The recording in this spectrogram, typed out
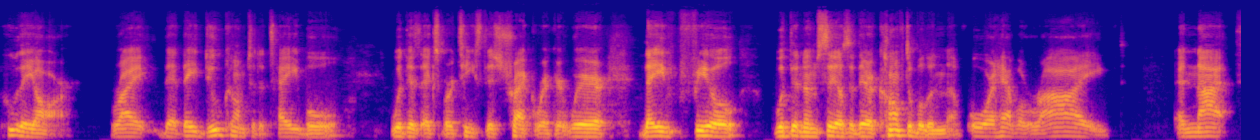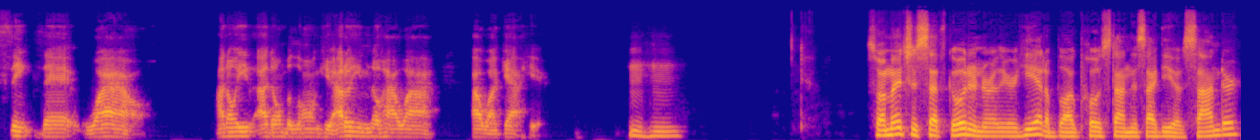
who they are, right? That they do come to the table with this expertise, this track record, where they feel within themselves that they're comfortable enough or have arrived and not think that, wow, I don't even I don't belong here. I don't even know how I how I got here. Mm-hmm. So I mentioned Seth Godin earlier. He had a blog post on this idea of Sonder.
